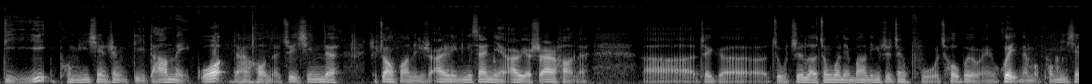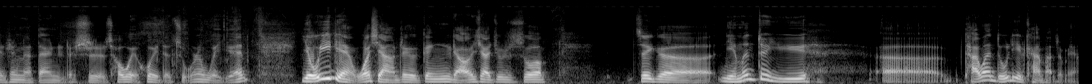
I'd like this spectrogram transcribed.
底，彭明先生抵达美国。然后呢，最新的状况呢，就是二零零三年二月十二号呢。啊，这个组织了中国联邦临时政府筹备委员会。那么彭明先生呢，担任的是筹委会的主任委员。有一点，我想这个跟您聊一下，就是说，这个你们对于呃台湾独立的看法怎么样？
